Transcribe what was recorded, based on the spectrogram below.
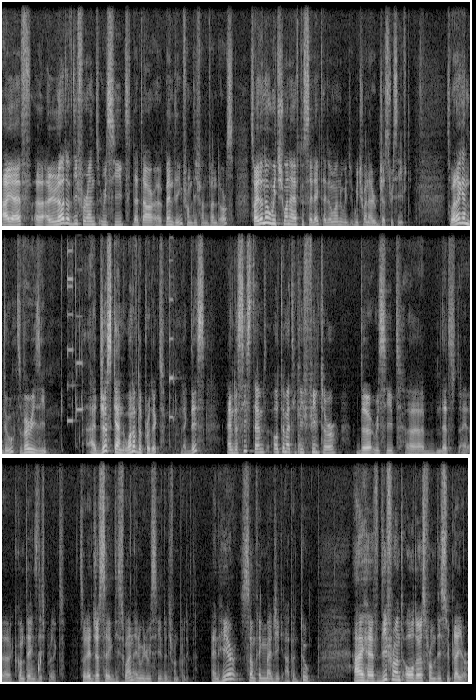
I have uh, a lot of different receipts that are uh, pending from different vendors. So I don't know which one I have to select. I don't know which, which one I just received. So what I can do, it's very easy. I just scan one of the products like this, and the system automatically filter the receipt uh, that uh, contains this product. So let's just select this one and we'll receive the different product. And here, something magic happened too. I have different orders from this supplier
